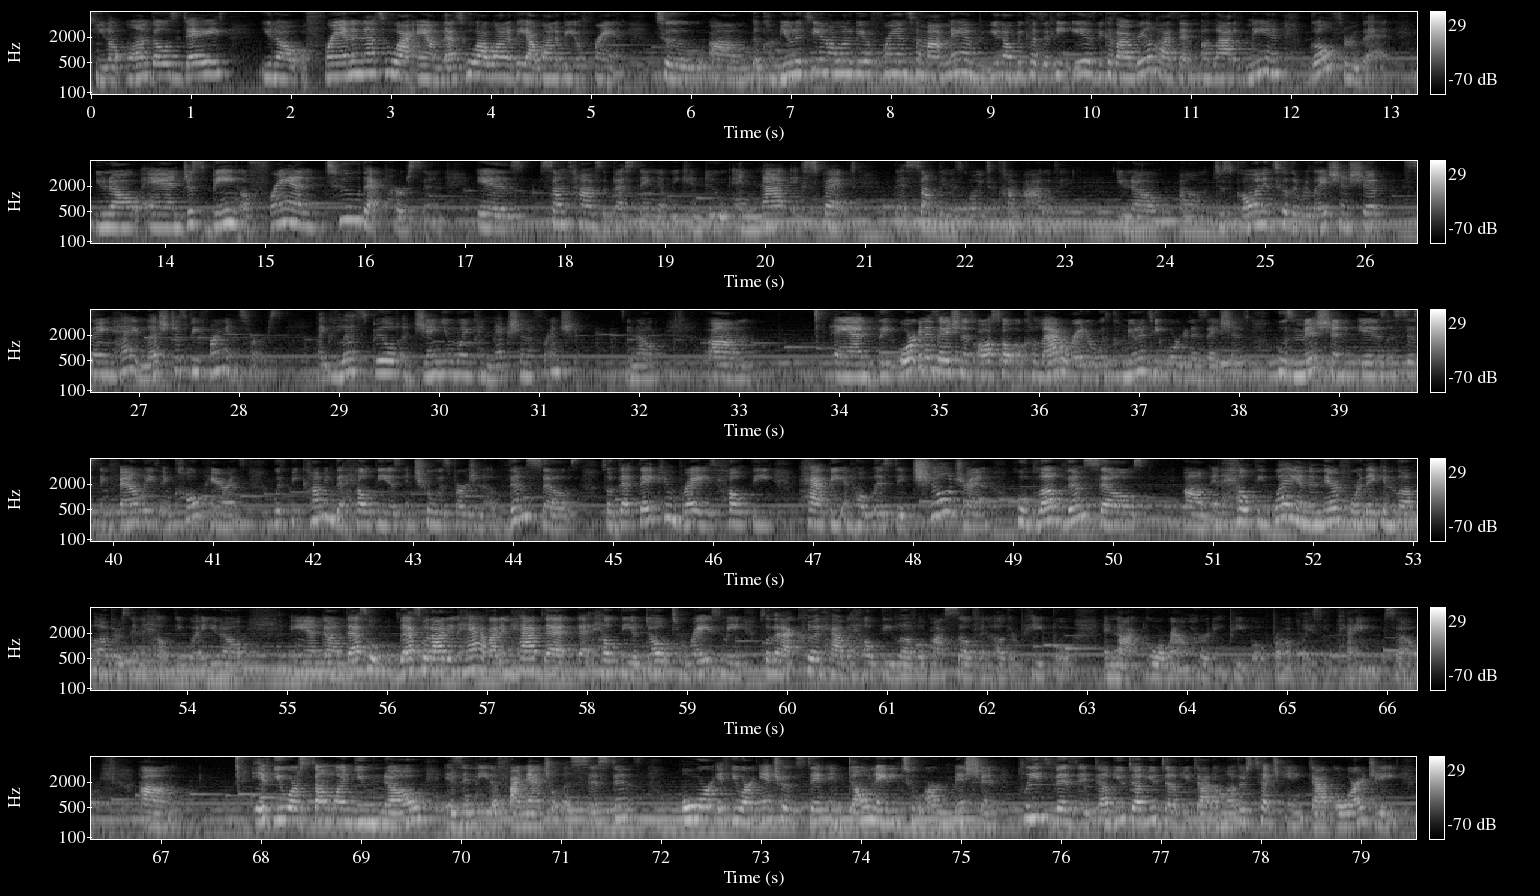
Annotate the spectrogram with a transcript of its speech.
you know, on those days, you know, a friend, and that's who I am. That's who I want to be. I want to be a friend to um, the community, and I want to be a friend to my man, you know, because if he is, because I realize that a lot of men go through that, you know, and just being a friend to that person is sometimes the best thing that we can do and not expect that something is going to come out of it. You know, um, just going into the relationship saying, hey, let's just be friends first. Like, let's build a genuine connection of friendship, you know. Um, and the organization is also a collaborator with community organizations whose mission is assisting families and co parents with becoming the healthiest and truest version of themselves so that they can raise healthy, happy, and holistic children who love themselves um, in a healthy way, and then therefore they can love others in a healthy way, you know. And um, that's what that's what I didn't have. I didn't have that that healthy adult to raise me so that I could have a healthy love of myself and other people, and not go around hurting people from a place of pain. So. Um, if you are someone you know is in need of financial assistance, or if you are interested in donating to our mission, please visit www.amotherstouchinc.org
